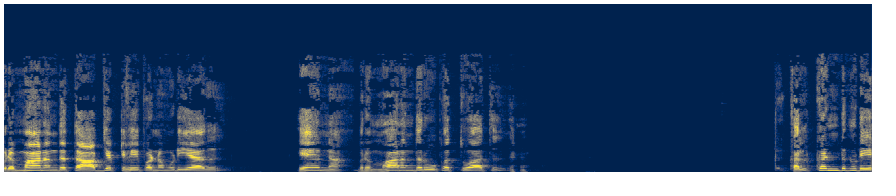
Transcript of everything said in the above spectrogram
பிரம்மானந்தத்தை ஆப்ஜெக்டிஃபை பண்ண முடியாது. ஏன்னா பிரம்மானந்த ரூபத்துவாத்து. கல்கண்டினுடைய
